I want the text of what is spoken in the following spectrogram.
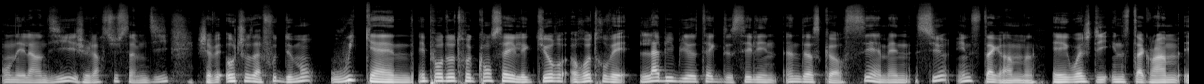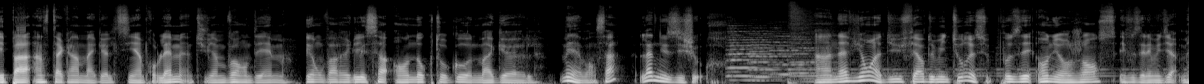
on est lundi, je l'ai reçu samedi, j'avais autre chose à foutre de mon week-end. Et pour d'autres conseils lecture, retrouvez la bibliothèque de Céline underscore CMN sur Instagram. Et ouais, je dis Instagram et pas Instagram, ma gueule. A un problème, tu viens me voir en DM. Et on va régler ça en octogone, ma gueule. Mais avant ça, la news du jour. Un avion a dû faire demi-tour et se poser en urgence. Et vous allez me dire, mais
